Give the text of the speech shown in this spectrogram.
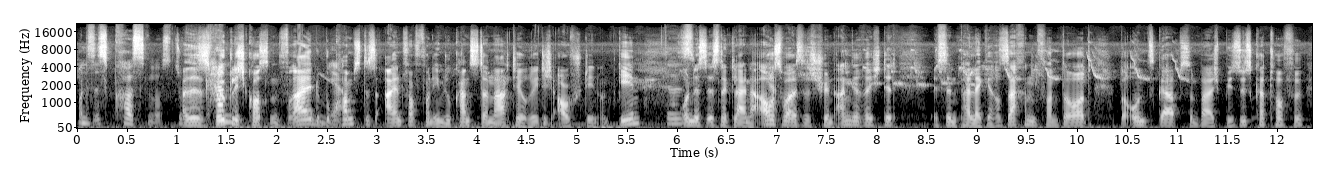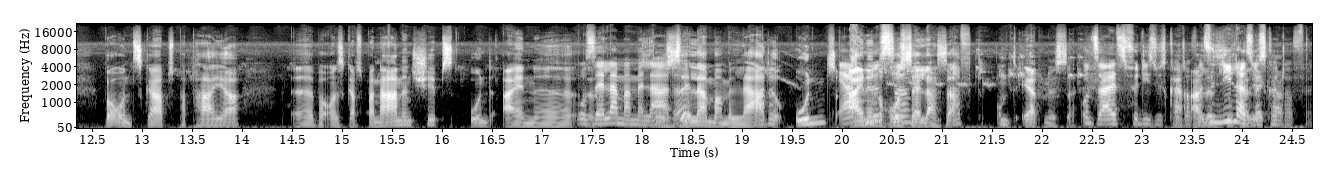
und es ist kostenlos. Du also es ist wirklich kostenfrei, du Ja. bekommst es einfach von ihm, du kannst danach theoretisch aufstehen und gehen. Das und es ist eine kleine Auswahl, es ist schön angerichtet, es sind ein paar leckere Sachen von dort. Bei uns gab es zum Beispiel Süßkartoffel, bei uns gab es Papaya, Äh, bei uns gab es Bananenchips und eine äh, Rosella-Marmelade. Rosella-Marmelade und Erdnüsse. einen Rosella-Saft und Erdnüsse. Und Salz für die Süßkartoffel. Ja, das sind lila. Sehr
